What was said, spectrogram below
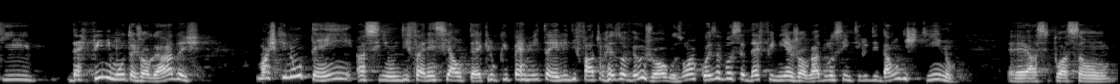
que define muitas jogadas, mas que não tem assim um diferencial técnico que permita ele de fato resolver os jogos. Uma coisa é você definir a jogada no sentido de dar um destino é, à situação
